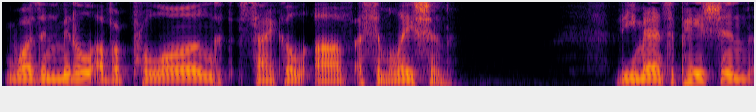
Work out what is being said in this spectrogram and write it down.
was in middle of a prolonged cycle of assimilation. The emancipation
